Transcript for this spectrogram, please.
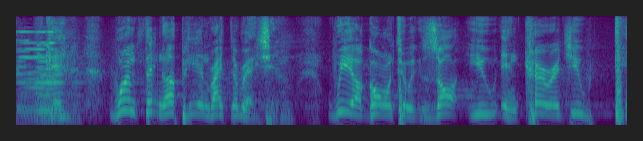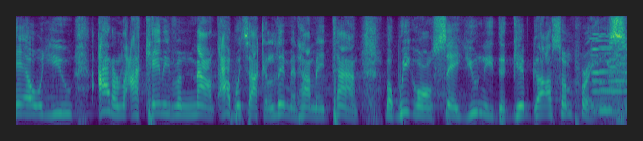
Okay? One thing up here in right direction. We are going to exhort you, encourage you, tell you. I don't know. I can't even mount. I wish I could limit how many times. But we're going to say you need to give God some praise.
